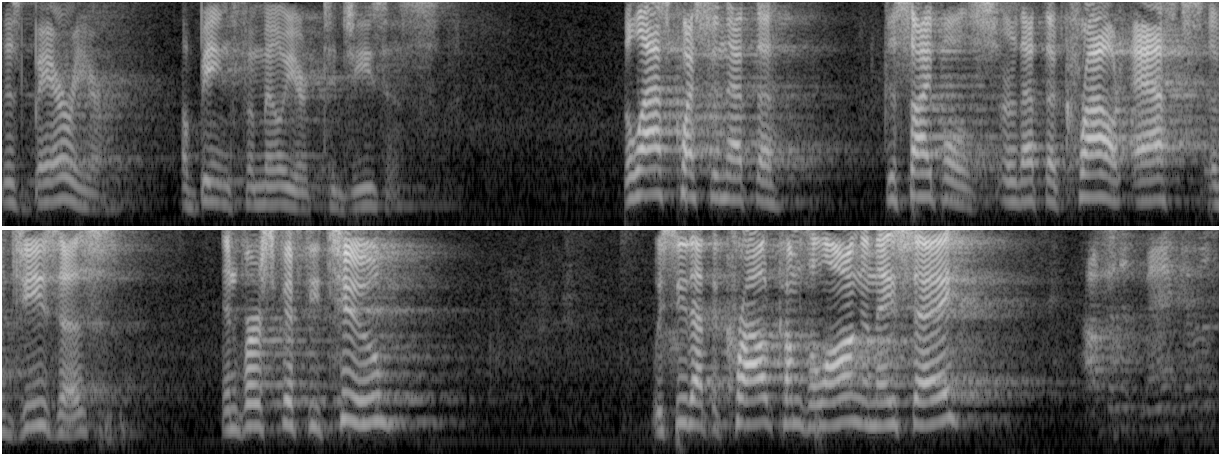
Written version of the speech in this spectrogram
this barrier of being familiar to Jesus. The last question that the disciples or that the crowd asks of Jesus in verse 52, we see that the crowd comes along and they say, How can this man give us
